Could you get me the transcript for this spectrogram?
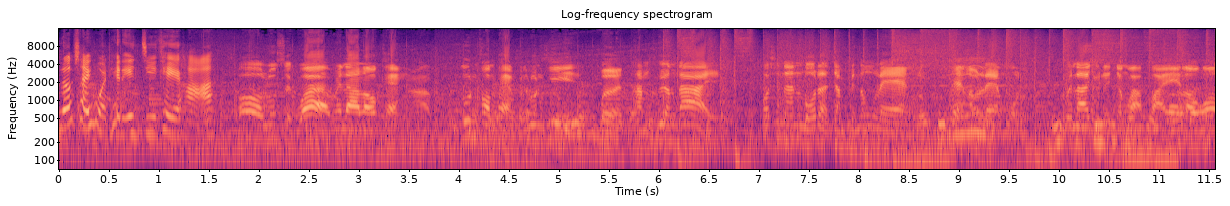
เลือกใช้หัวเทียน NGK คะ ก็รู้สึกว่าเวลาเราแข่งอะครับ รุ่นคอมแพคเป็นรุ่นที่เปิดทำเครื่องได้ เพราะฉะนั้นรถอะจำเป็นต้องแรงรถคู่แข่งเราแรงหมด เวลาอยู่ในจังหวะไฟเราก็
